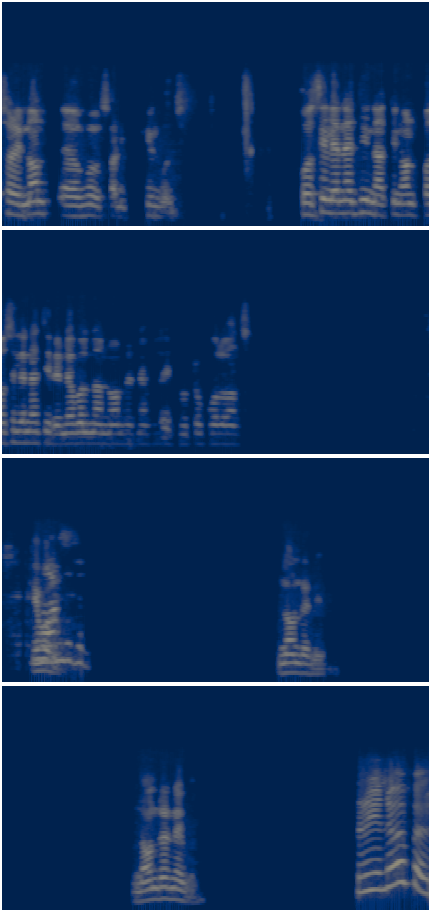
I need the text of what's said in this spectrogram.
sorry non sorry fuel বলছি। ফসিল এনার্জি নাকি নন ফসিল এনার্জি রেনেবল না নন রেনেবল এই দুটো বলো আনসার কে বলবে non renewable non renewable renewable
